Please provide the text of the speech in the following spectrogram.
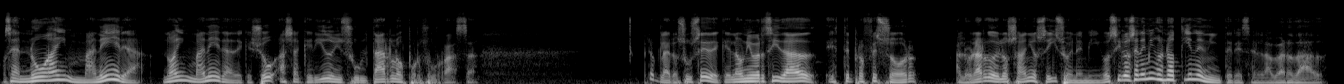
O sea, no hay manera, no hay manera de que yo haya querido insultarlos por su raza. Pero claro, sucede que en la universidad este profesor a lo largo de los años se hizo enemigos y los enemigos no tienen interés en la verdad.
